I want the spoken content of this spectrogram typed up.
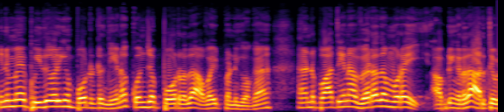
இனிமேல் இப்போ இது வரைக்கும் போட்டுட்டு இருந்தீங்கன்னா கொஞ்சம் போடுறதை அவாய்ட் பண்ணிக்கோங்க. அண்ட் பார்த்தீங்கன்னா விரத முறை அப்படிங்கிறத அடுத்த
